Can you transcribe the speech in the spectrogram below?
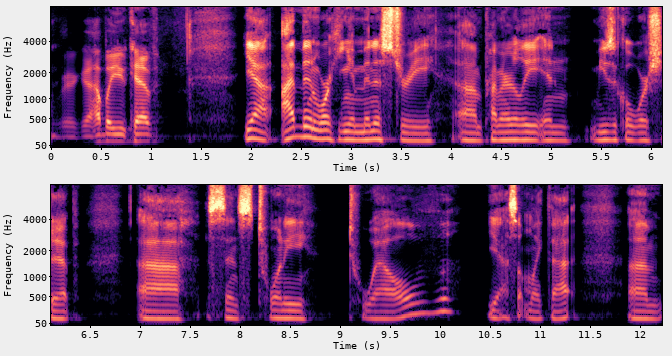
very good. How about you, Kev? Yeah, I've been working in ministry, um, primarily in musical worship, uh, since 2012. Yeah, something like that. Um,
